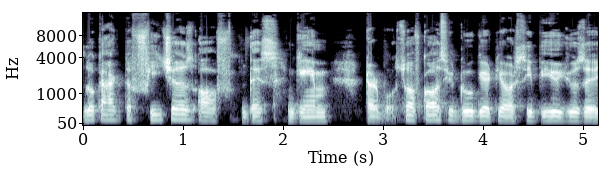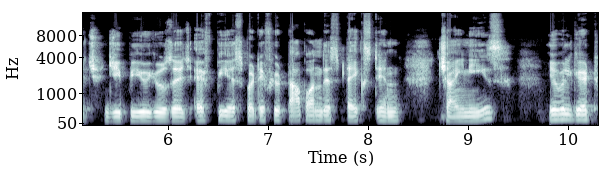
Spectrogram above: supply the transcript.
look at the features of this game turbo. So of course you do get your cpu usage gpu usage fps but if you tap on this text in chinese you will get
